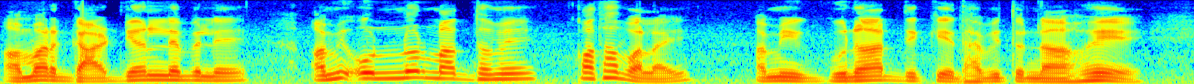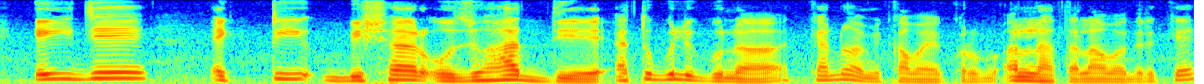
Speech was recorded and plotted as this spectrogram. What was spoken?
আমার গার্ডিয়ান লেভেলে আমি অন্যর মাধ্যমে কথা বলাই, আমি গুনার দিকে ধাবিত না হয়ে এই যে একটি বিষয়ের অজুহাত দিয়ে এতগুলি গুণা কেন আমি কামাই করব? আল্লাহ তালা আমাদেরকে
